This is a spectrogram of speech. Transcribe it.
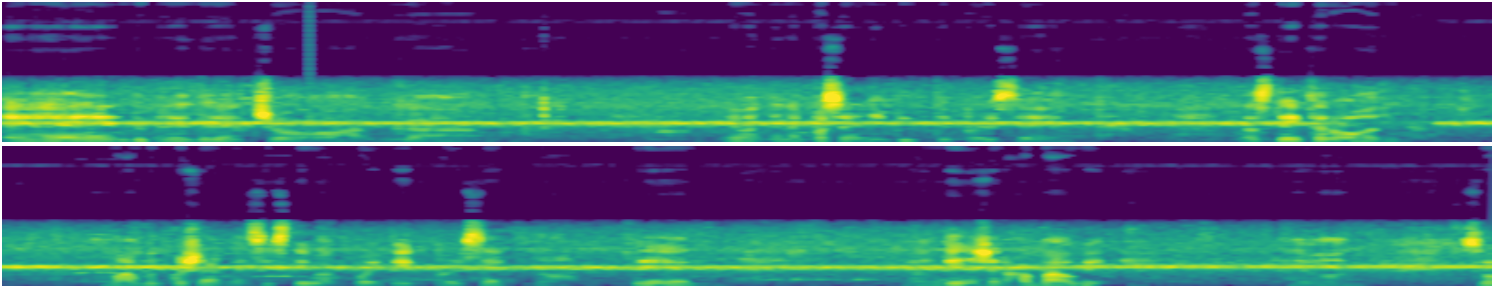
And, dumire-diretso hanggang yun, nalampasan yung 50%. Tapos later on, umabot pa siya hanggang 61.8%, no? Then, hindi na siya nakabawi. Yun. So,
